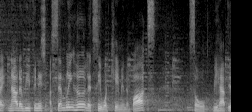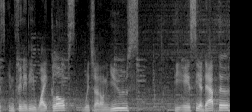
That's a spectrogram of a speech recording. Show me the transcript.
Right, now that we finished assembling her, let's see what came in the box. So we have this Infinity white gloves, which I don't use. The AC adapter,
